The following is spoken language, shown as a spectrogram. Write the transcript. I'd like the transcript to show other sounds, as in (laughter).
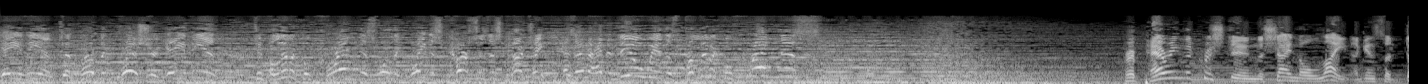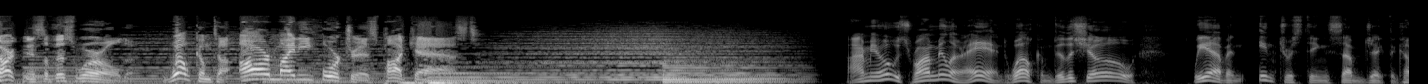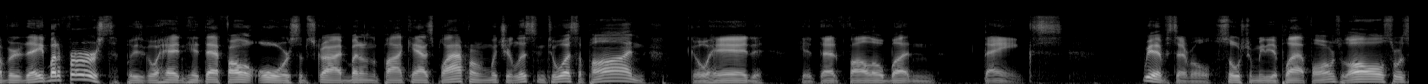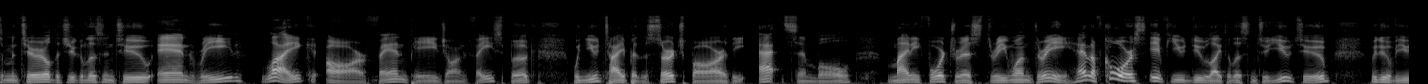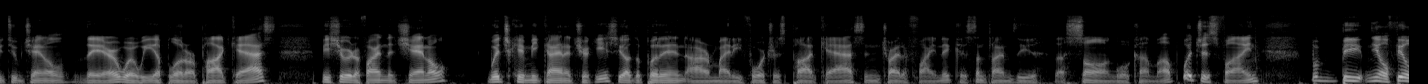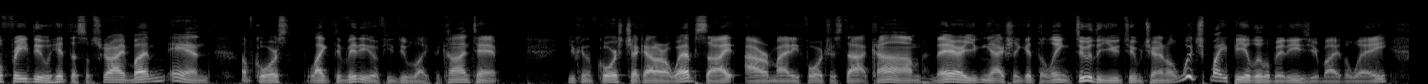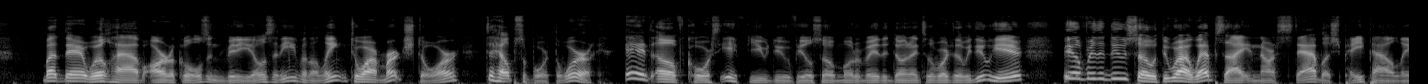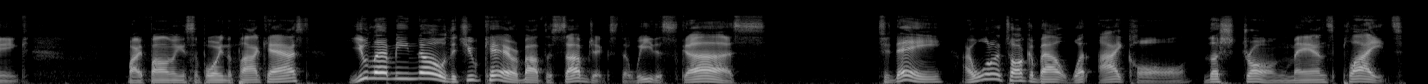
Gave in to public pressure. Gave in to political correctness. One of the greatest curses this country has ever had to deal with is political correctness. Preparing the Christian to shine the light against the darkness of this world. Welcome to Our Mighty Fortress podcast. I'm your host, Ron Miller, and welcome to the show. We have an interesting subject to cover today, but first, please go ahead and hit that follow or subscribe button on the podcast platform which you're listening to us upon. Go ahead, hit that follow button. Thanks. We have several social media platforms with all sorts of material that you can listen to and read, like our fan page on Facebook when you type in the search bar the at symbol Mighty Fortress 313. And of course, if you do like to listen to YouTube, we do have a YouTube channel there where we upload our podcast. Be sure to find the channel which can be kind of tricky. So you have to put in our Mighty Fortress podcast and try to find it because sometimes the, the song will come up, which is fine But be you know feel free to hit the subscribe button and of course like the video if you do like the content you can of course check out our website ourmightyfortress.com there you can actually get the link to the youtube channel which might be a little bit easier by the way. But there we'll have articles and videos and even a link to our merch store to help support the work. And of course if you do feel so motivated to donate to the work that we do here feel free to do so through our website and our established paypal link. By following and supporting the podcast, you let me know that you care about the subjects that we discuss. Today, I want to talk about what I call the strong man's plight.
